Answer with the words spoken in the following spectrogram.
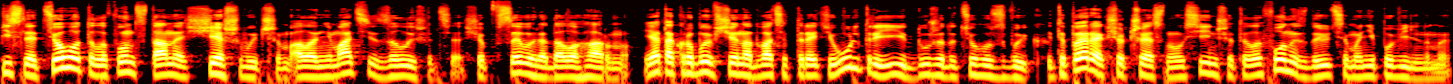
Після цього телефон стане ще швидшим, але анімації залишаться, щоб все виглядало гарно. Я так робив ще на 23 ультрі і дуже до цього звик. І тепер, якщо чесно, усі інші телефони здаються мені повільними.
